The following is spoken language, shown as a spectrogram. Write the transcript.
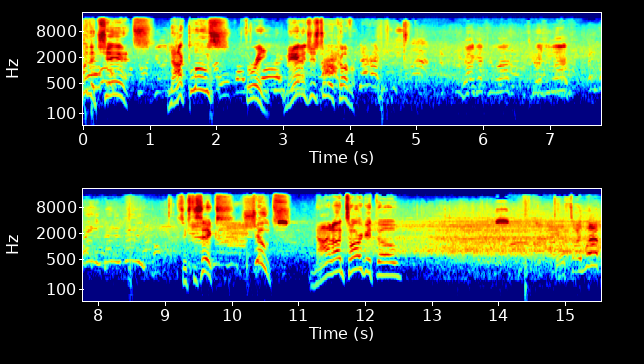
with a chance. Knocked loose. Three manages to recover. Sixty-six shoots. Not on target though. Left.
